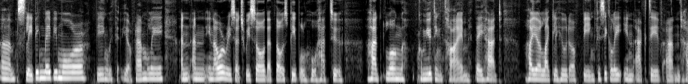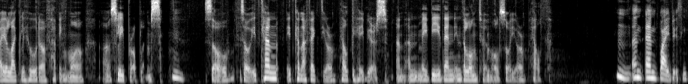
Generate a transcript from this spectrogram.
um, sleeping maybe more, being with your family. And, and in our research, we saw that those people who had to had long commuting time, they had higher likelihood of being physically inactive and higher likelihood of having more uh, sleep problems. So, so it can it can affect your health behaviors and, and maybe then in the long term also your health. Hmm. And and why do you think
